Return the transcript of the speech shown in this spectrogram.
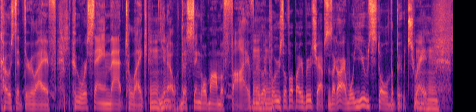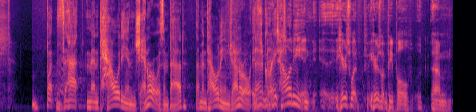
coasted through life, who were saying that to like Mm-hmm. you know the single mom of 5 They're like, pull yourself up by your bootstraps. It's like, all right, well, you stole the boots, right? Mm-hmm. But that mentality in general isn't bad. That mentality in general is that great. mentality uh, here's what here's what people um,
